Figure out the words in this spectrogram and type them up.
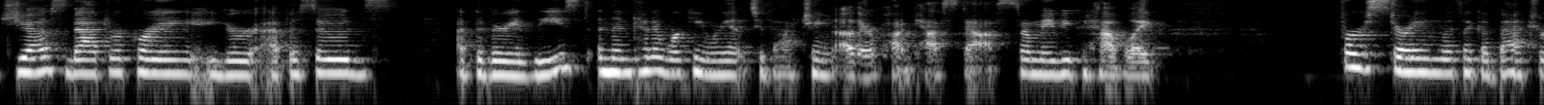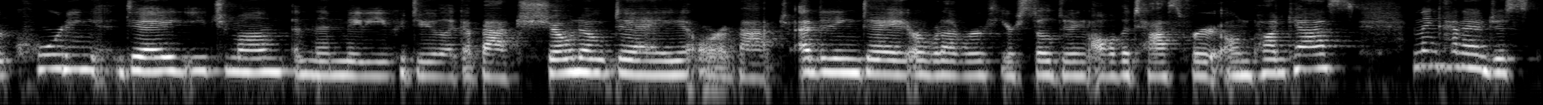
just batch recording your episodes at the very least, and then kind of working right up to batching other podcast tasks. So maybe you could have like first starting with like a batch recording day each month, and then maybe you could do like a batch show note day or a batch editing day or whatever if you're still doing all the tasks for your own podcast, and then kind of just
